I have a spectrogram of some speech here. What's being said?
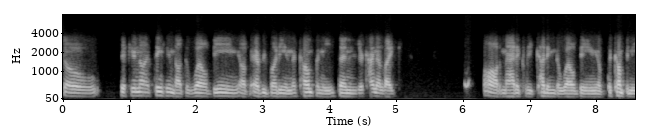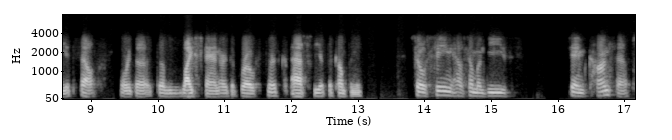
so if you're not thinking about the well-being of everybody in the company, then you're kind of like automatically cutting the well-being of the company itself or the, the lifespan or the growth or the capacity of the company. So seeing how some of these same concepts,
